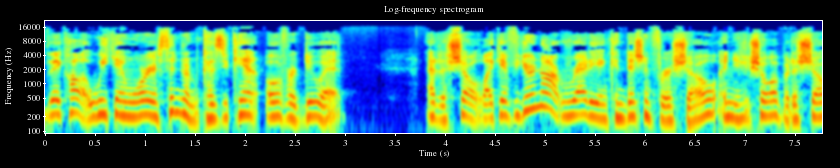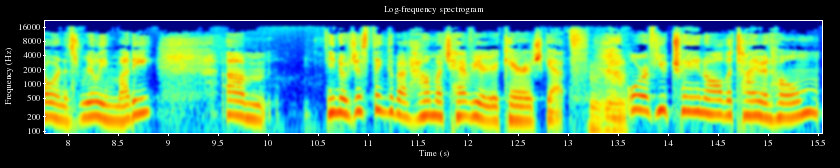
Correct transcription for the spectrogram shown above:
they call it weekend warrior syndrome because you can't overdo it at a show. Like if you're not ready and conditioned for a show and you show up at a show and it's really muddy, um, you know, just think about how much heavier your carriage gets. Or if you train all the time at home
